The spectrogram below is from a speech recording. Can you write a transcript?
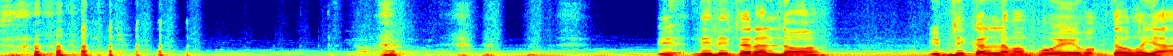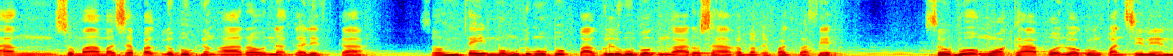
Niliteral, no? Biblical naman po eh. Huwag daw hayaang sumama sa paglubog ng araw na galit ka. So, hintayin mong lumubog, bago lumubog ng araw sa ka makipagbati. So, buong maghapon, huwag mong pansinin.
